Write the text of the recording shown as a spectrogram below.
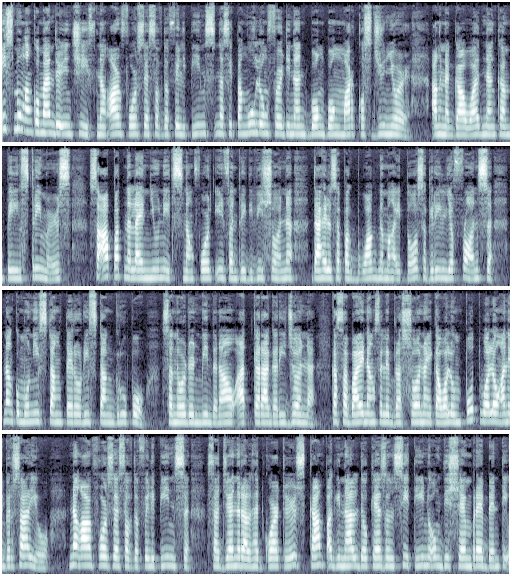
Mismong ang Commander-in-Chief ng Armed Forces of the Philippines na si Pangulong Ferdinand Bongbong Marcos Jr. ang naggawad ng campaign streamers sa apat na line units ng 4th Infantry Division dahil sa pagbuwag ng mga ito sa guerrilla fronts ng komunistang teroristang grupo sa Northern Mindanao at Caraga Region. Kasabay ng selebrasyon ng ikawalumputwalong anibersaryo ng Armed Forces of the Philippines sa General Headquarters Camp Aguinaldo, Quezon City noong Disyembre 21.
